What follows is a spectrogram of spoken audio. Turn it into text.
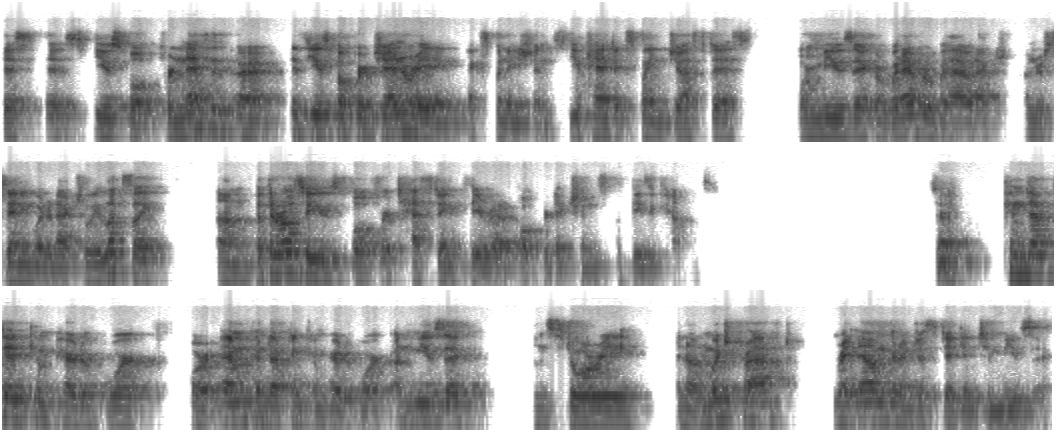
this is useful for uh, it's useful for generating explanations. You can't explain justice or music or whatever without understanding what it actually looks like. Um, but they're also useful for testing theoretical predictions of these accounts. So conducted comparative work or am conducting comparative work on music, on story, and on witchcraft. Right now, I'm going to just dig into music.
